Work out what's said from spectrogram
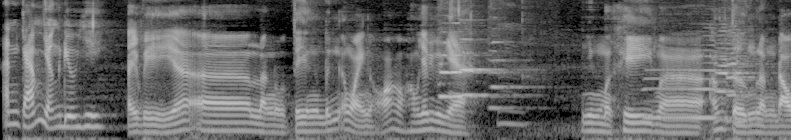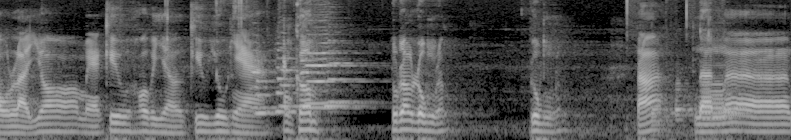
anh cảm nhận điều gì? Tại vì á, ờ, lần đầu tiên đứng ở ngoài ngõ không, không dám vô nhà nhưng mà khi mà ấn tượng lần đầu là do mẹ kêu thôi bây giờ kêu vô nhà ăn cơm. Lúc đó rung lắm rung lắm. Đó nên ờ,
